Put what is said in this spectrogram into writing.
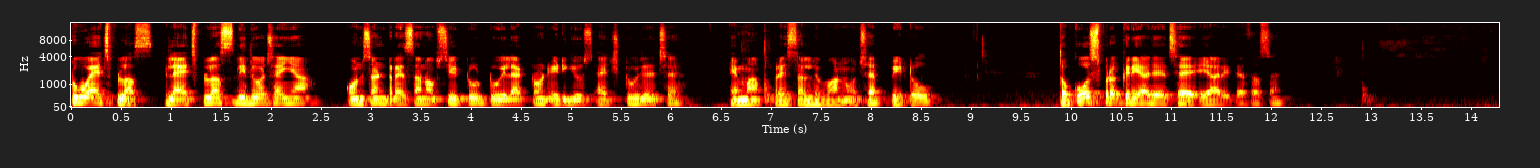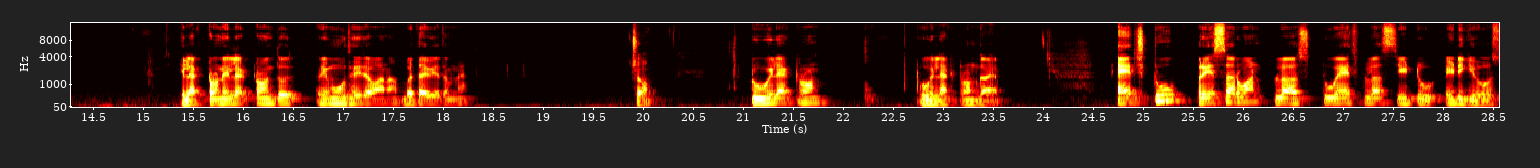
ટુ એચ પ્લસ એટલે એચ પ્લસ લીધો છે અહીંયા. Concentration of C two two electron it gives H two જે છે. એમાં પ્રેશર લેવાનું છે પી ટુ તો કોષ પ્રક્રિયા જે છે એ આ રીતે થશે. ઇલેક્ટ્રોન ઇલેક્ટ્રોન તો રિમૂવ થઈ જવાના. બતાવીએ તમને. ચો ટુ ઇલેક્ટ્રોન ટુ ઇલેક્ટ્રોન ગાયબ. H two pressure one plus two H plus C two it gives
